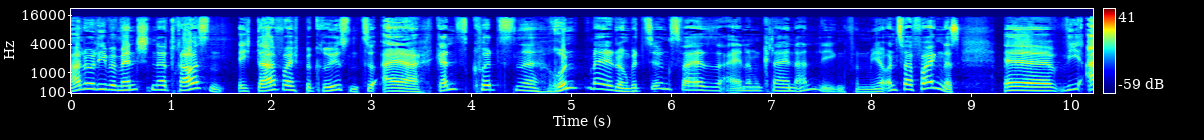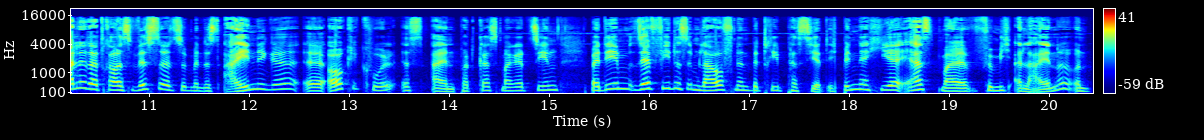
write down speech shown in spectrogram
Hallo liebe Menschen da draußen, ich darf euch begrüßen zu einer ganz kurzen Rundmeldung beziehungsweise einem kleinen Anliegen von mir. Und zwar folgendes. Äh, wie alle da draußen wissen, zumindest einige, äh, Okay Cool ist ein Podcast-Magazin, bei dem sehr vieles im laufenden Betrieb passiert. Ich bin ja hier erstmal für mich alleine und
